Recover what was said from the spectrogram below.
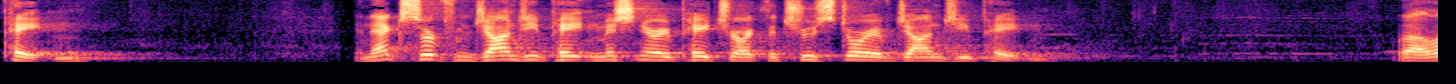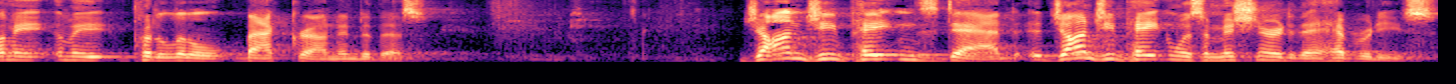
Paton, an excerpt from John G. Paton, Missionary Patriarch, the true story of John G. Paton. Well, let me, let me put a little background into this. John G. Paton's dad, John G. Paton was a missionary to the Hebrides,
